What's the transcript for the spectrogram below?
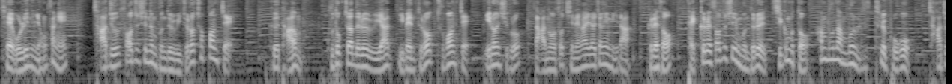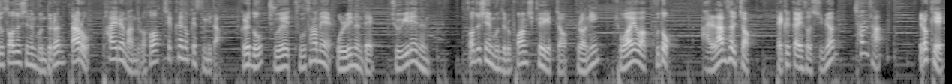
제 올리는 영상에 자주 써주시는 분들 위주로 첫 번째, 그 다음 구독자들을 위한 이벤트로 두 번째 이런 식으로 나누어서 진행할 예정입니다. 그래서 댓글을 써주시는 분들을 지금부터 한 분 한 분 리스트를 보고 자주 써주시는 분들은 따로 파일을 만들어서 체크해 놓겠습니다. 그래도 주에 두, 3회 올리는데 주 1회는 써주시는 분들을 포함시켜야겠죠. 그러니 좋아요와 구독, 알람 설정, 댓글까지 써주시면 천사! 이렇게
